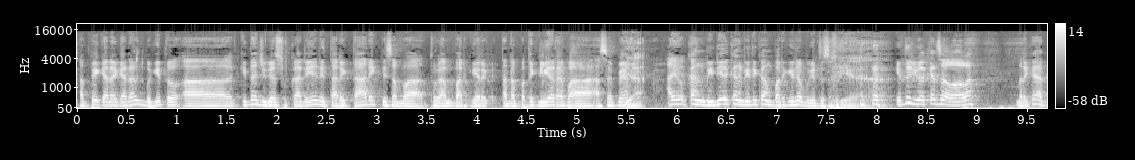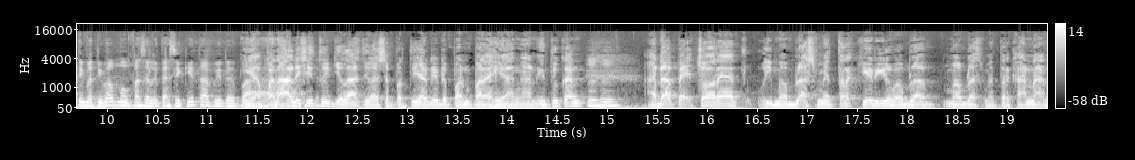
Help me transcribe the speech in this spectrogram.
Tapi kadang-kadang begitu eh, kita juga suka dia ditarik-tarik nih sama tukang parkir tanda petik liar ya Pak Asep ya. Iya. Ayo Kang Didi Kang Didi Kang parkirnya begitu. Iya. Itu juga kan seolah-olah mereka tiba-tiba memfasilitasi kita gitu Pak. Ya padahal di situ jelas-jelas seperti yang di depan Parahyangan itu kan ada pek coret 15 meter kiri 15, 15 meter kanan.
